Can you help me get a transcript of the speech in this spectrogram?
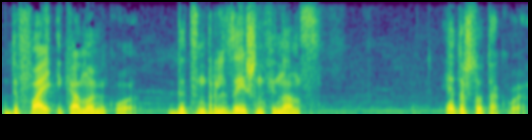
DeFi экономику, Decentralization Finance. Это что такое?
